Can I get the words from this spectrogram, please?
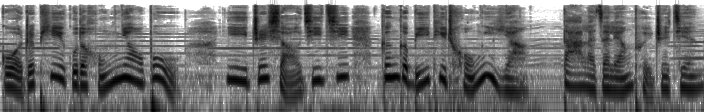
裹着屁股的红尿布，一只小鸡鸡跟个鼻涕虫一样耷拉在两腿之间。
